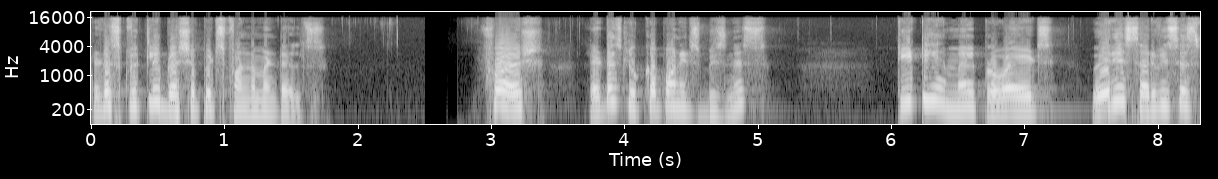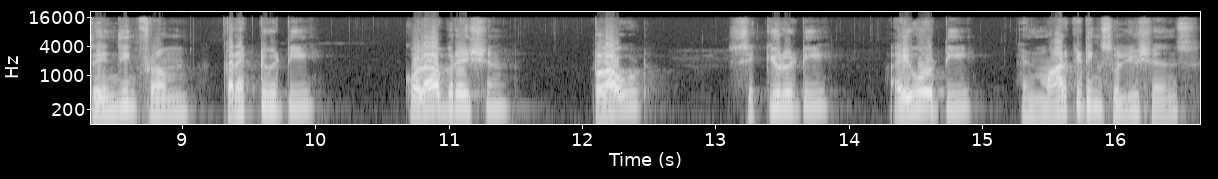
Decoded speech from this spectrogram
let us quickly brush up its fundamentals. First, let us look upon its business. TTML provides various services ranging from connectivity, collaboration, cloud, security, IoT and marketing solutions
